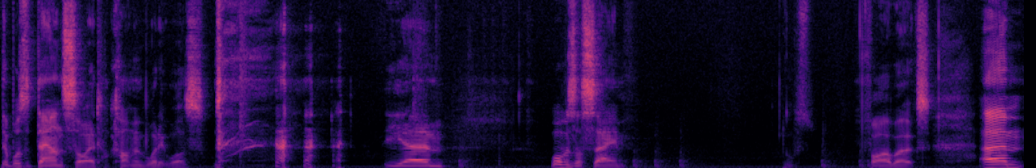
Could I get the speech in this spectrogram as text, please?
there was a downside. I can't remember what it was. the um what was I saying? Fireworks. Um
